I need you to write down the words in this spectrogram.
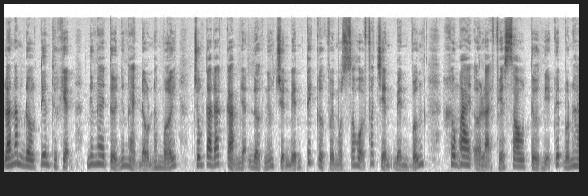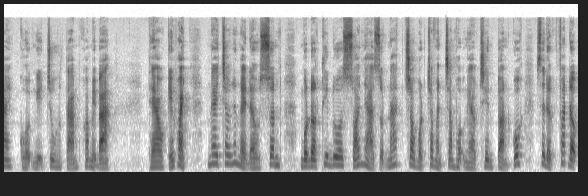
là năm đầu tiên thực hiện, nhưng ngay từ những ngày đầu năm mới, chúng ta đã cảm nhận được những chuyển biến tích cực về một xã hội phát triển bền vững, không ai ở lại phía sau từ Nghị quyết 42 của Hội nghị Trung ương 8 khóa 13. Theo kế hoạch, ngay trong những ngày đầu xuân, một đợt thi đua xóa nhà rột nát cho 100% hộ nghèo trên toàn quốc sẽ được phát động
